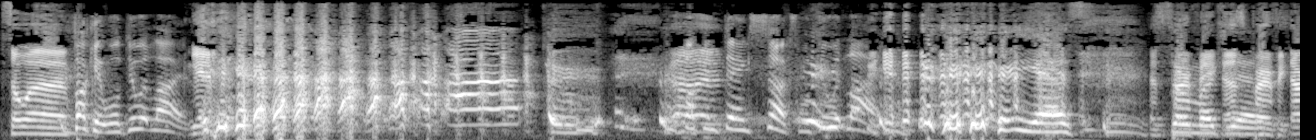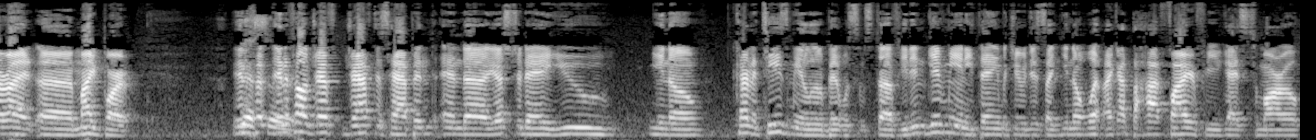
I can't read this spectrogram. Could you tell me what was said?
So, uh, Fuck it, we'll do it live. yeah. Fucking thing sucks. We'll do it live. yes. That's So perfect. much, That's yes. perfect. All right, uh, Mike Bart. Yes, NFL, sir. NFL draft draft has happened, and uh, yesterday you you know kind of teased me a little bit with some stuff. You didn't give me anything, but you were just like, you know what? I got the hot fire for you guys tomorrow.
